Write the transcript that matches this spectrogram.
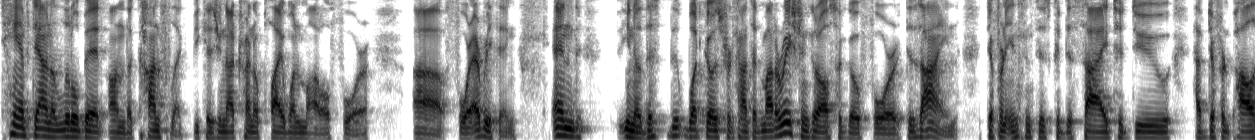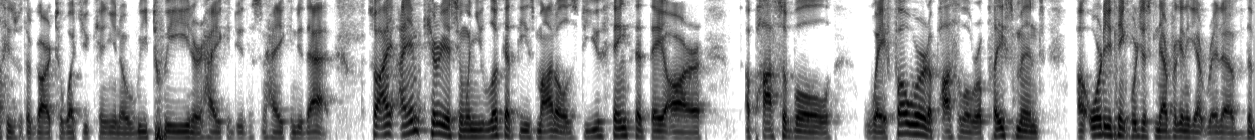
tamp down a little bit on the conflict because you're not trying to apply one model for uh, for everything. And you know this what goes for content moderation could also go for design different instances could decide to do have different policies with regard to what you can you know retweet or how you can do this and how you can do that so i, I am curious and when you look at these models do you think that they are a possible way forward a possible replacement uh, or do you think we're just never going to get rid of the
